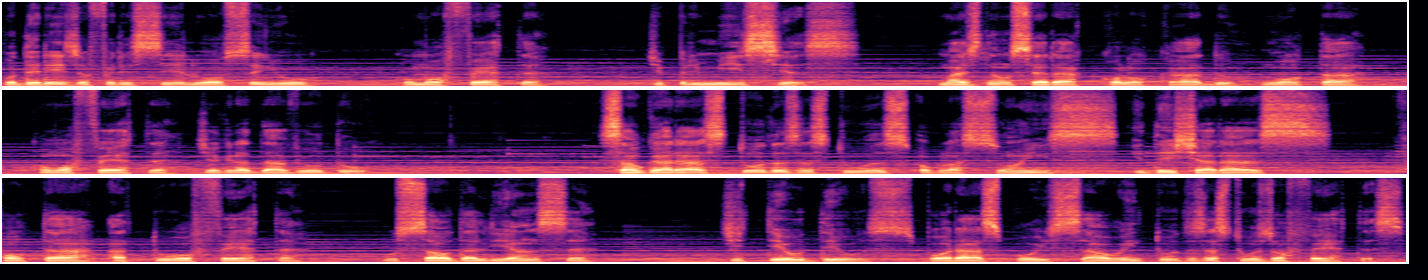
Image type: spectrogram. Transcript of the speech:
Podereis oferecê-lo ao Senhor como oferta de primícias, mas não será colocado no altar como oferta de agradável odor. Salgarás todas as tuas oblações e deixarás faltar a tua oferta o sal da aliança de teu Deus. Porás, pois, sal em todas as tuas ofertas.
